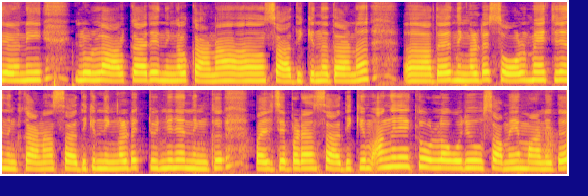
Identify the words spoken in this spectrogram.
ജേണിയിലുള്ള ആൾക്കാരെ നിങ്ങൾ കാണാൻ സാധിക്കുന്നതാണ്. അതായത് നിങ്ങളുടെ സോൾമേറ്റിനെ നിങ്ങൾക്ക് കാണാൻ സാധിക്കും. നിങ്ങളുടെ ട്വിന്നിനെ നിങ്ങൾക്ക് പരിചയപ്പെടാൻ സാധിക്കും. അങ്ങനെയൊക്കെ ഉള്ള ഒരു സമയമാണിത്.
